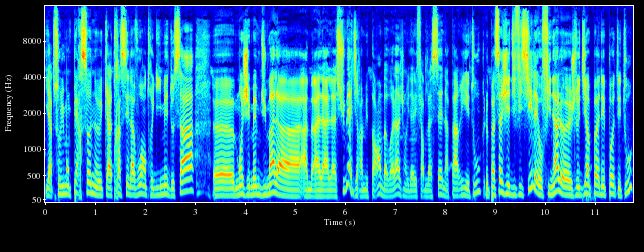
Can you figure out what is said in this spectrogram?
Il y a absolument personne euh, qui a tracé la voie entre guillemets de ça. Euh, moi, j'ai même du mal à, à, l'assumer, à dire à mes parents, bah voilà, j'ai envie d'aller faire de la scène à Paris et tout. Le passage est difficile et au final, je le dis un peu à des potes et tout.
